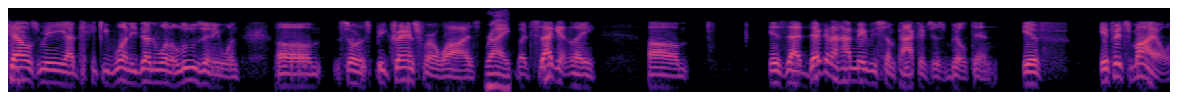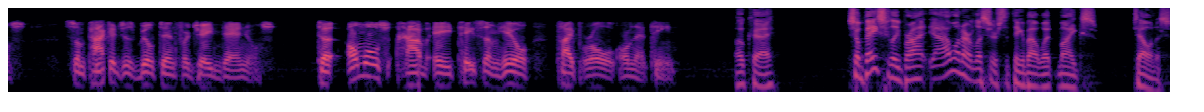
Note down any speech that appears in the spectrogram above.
tells me I think he one he doesn't want to lose anyone, um, so to speak, transfer wise. Right. But secondly, um, is that they're going to have maybe some packages built in if if it's Myles, some packages built in for Jayden Daniels to almost have a Taysom Hill type role on that team. Okay. So basically, Brian, I want our listeners to think about what Mike's telling us.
